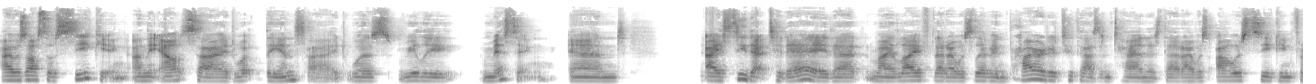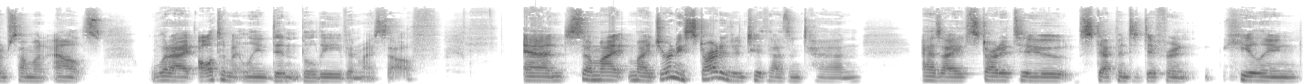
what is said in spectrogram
I was also seeking on the outside what the inside was really missing. And I see that today that my life that I was living prior to 2010 is that I was always seeking from someone else what I ultimately didn't believe in myself. And so my, my journey started in 2010 as I started to step into different healing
